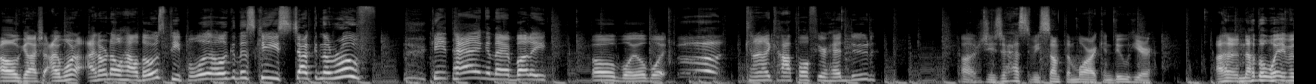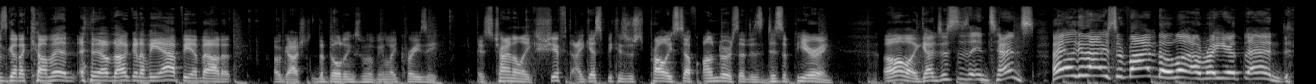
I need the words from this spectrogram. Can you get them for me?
Oh gosh, I want, I don't know how those people, look at this key stuck in the roof. Keep hanging there, buddy. Oh boy, oh boy. Ugh. Can I like hop off your head, dude? Oh geez, there has to be something more I can do here. Uh, another wave is gonna come in, and I'm not gonna be happy about it. Oh gosh, the building's moving like crazy. It's trying to like shift, I guess because there's probably stuff under us that is disappearing. Oh my god, this is intense. Hey, look at that, I survived though. Look, I'm right here at the end.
